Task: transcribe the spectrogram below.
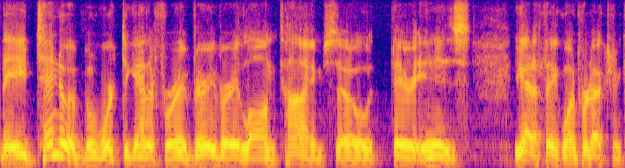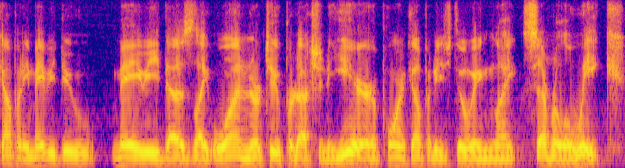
they tend to have worked together for a very, very long time. So there is, you got to think one production company maybe do maybe does like one or two production a year. A porn company's doing like several a week.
